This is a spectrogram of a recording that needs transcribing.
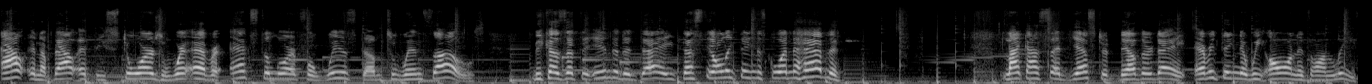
out and about at these stores or wherever, ask the Lord for wisdom to win souls. Because at the end of the day, that's the only thing that's going to heaven. Like I said yesterday, the other day, everything that we own is on lease.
